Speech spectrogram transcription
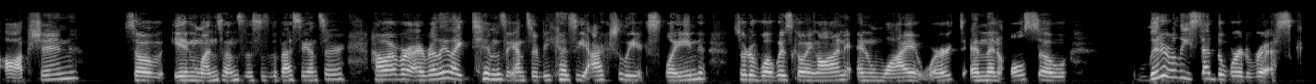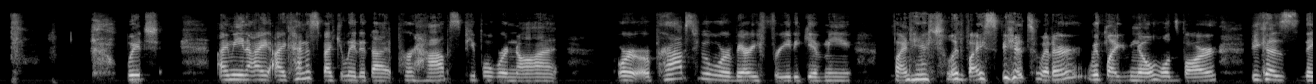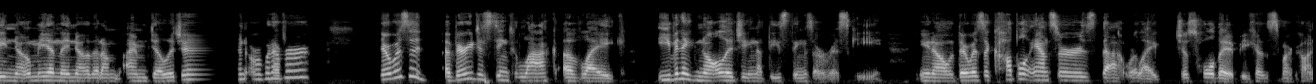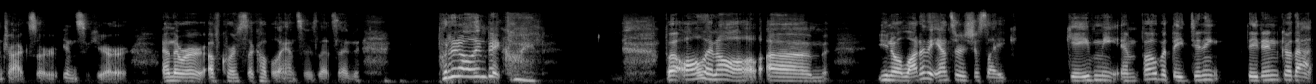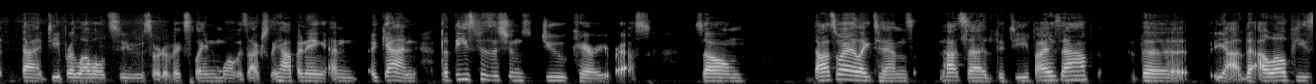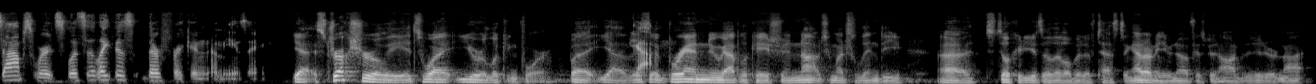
option. So, in one sense, this is the best answer. However, I really like Tim's answer because he actually explained sort of what was going on and why it worked, and then also literally said the word risk, which I mean, I, I kind of speculated that perhaps people were not, or, or perhaps people were very free to give me financial advice via Twitter with like no holds bar because they know me and they know that I'm I'm diligent or whatever. There was a, a very distinct lack of like even acknowledging that these things are risky. You know, there was a couple answers that were like, just hold it because smart contracts are insecure. And there were, of course, a couple answers that said, put it all in Bitcoin. But all in all, um, you know, a lot of the answers just like gave me info, but they didn't they didn't go that that deeper level to sort of explain what was actually happening. And again that these positions do carry risk. So that's why i like tim's. That said, the DeFi Zap, the yeah, the LLP zaps where it splits it like this, they're freaking amazing. Yeah, structurally, it's what you're looking for. But yeah, there's yeah. a brand new application, not too much Lindy. Uh, still could use a little bit of testing. I don't even know if it's been audited or not.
